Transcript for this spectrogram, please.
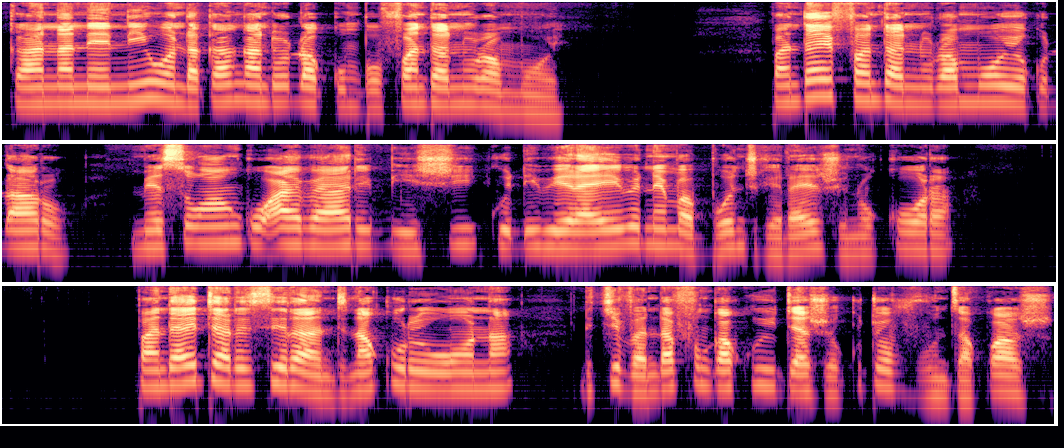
Kana neniwo ndakanga ndoda kumbofandanura mwoyo. Pandaifandanura mwoyo kudaro meso wangu aiva ari bishi kudivira ive nemabhonjera ezvinokora pandaitarisira handina kuriona ndichibva ndafunga kuita zvekutobvunza kwazvo.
